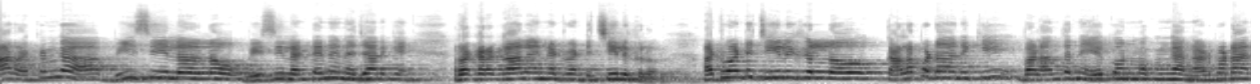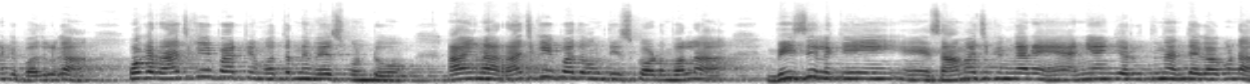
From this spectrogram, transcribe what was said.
ఆ రకంగా బీసీలలో బీసీలు అంటేనే నిజానికి రకరకాలైనటువంటి చీలికలు. అటువంటి చీలికల్లో కలపడానికి వాళ్ళందరినీ ఏకోన్ముఖంగా నడపడానికి బదులుగా ఒక రాజకీయ పార్టీ ముద్రని వేసుకుంటూ ఆయన రాజకీయ పదవులు తీసుకోవడం వల్ల బీసీలకి సామాజికంగానే అన్యాయం జరుగుతుంది. అంతేకాకుండా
